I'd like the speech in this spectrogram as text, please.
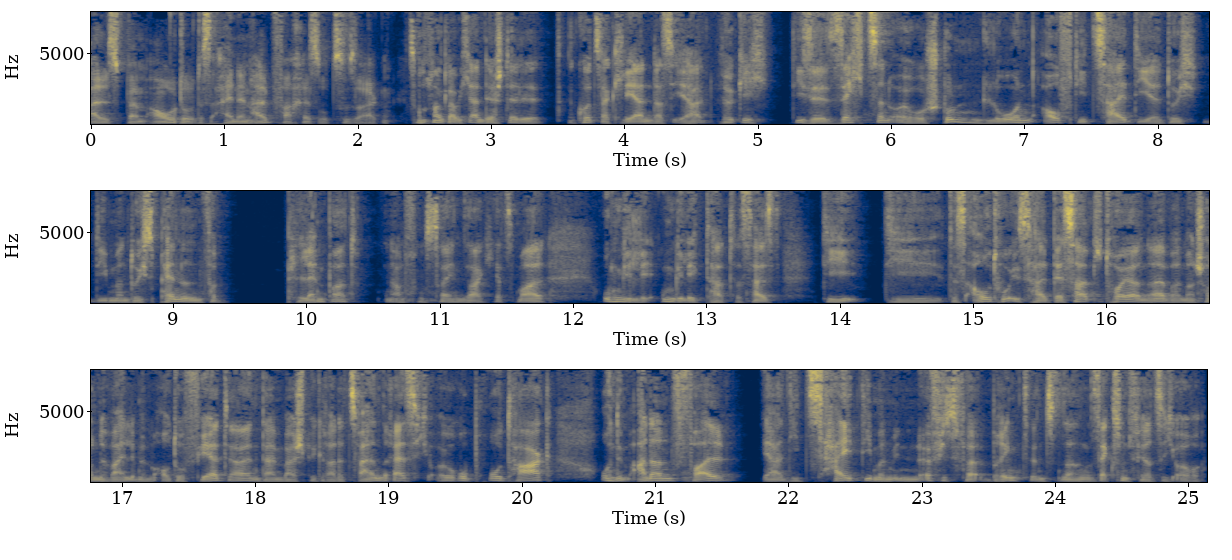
als beim Auto, das eineinhalbfache sozusagen. Das muss man, glaube ich, an der Stelle kurz erklären, dass ihr halt wirklich diese 16 Euro Stundenlohn auf die Zeit, die ihr durch, die man durchs Pendeln verplempert, in Anführungszeichen sage ich jetzt mal, umgele umgelegt hat. Das heißt, die, die, das Auto ist halt deshalb so teuer, ne, weil man schon eine Weile mit dem Auto fährt, ja, in deinem Beispiel gerade 32 Euro pro Tag und im anderen Fall ja, die Zeit, die man mit den Öffis verbringt, sind sozusagen 46 Euro.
